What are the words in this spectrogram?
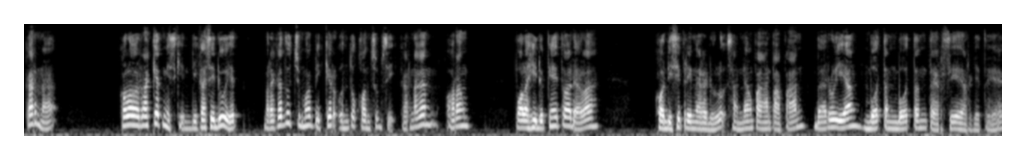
Karena kalau rakyat miskin dikasih duit mereka tuh cuma pikir untuk konsumsi. Karena kan orang pola hidupnya itu adalah kondisi primer dulu sandang pangan papan baru yang boten-boten tersier gitu ya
